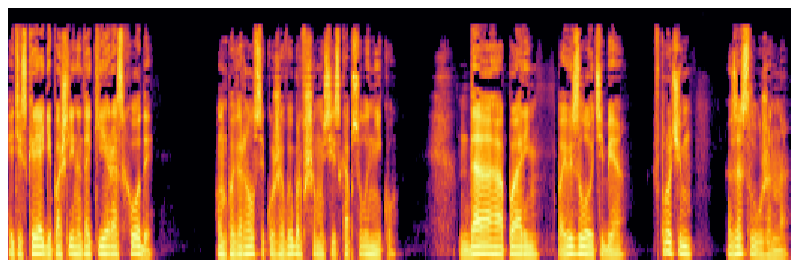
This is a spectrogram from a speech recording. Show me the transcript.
«Эти скряги пошли на такие расходы!» Он повернулся к уже выбравшемуся из капсулы Нику. «Да, парень, повезло тебе. Впрочем, заслуженно.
